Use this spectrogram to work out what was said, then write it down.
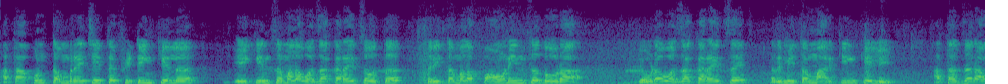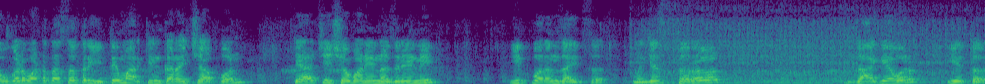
आता आपण कमरेचे इथे फिटिंग केलं. एक इंच मला वजा करायचं होतं तर इथं मला पाऊण इंच दोरा एवढं वजा करायचंय. तर मी इथं मार्किंग केली. आता जर अवघड वाटत असेल तर इथे मार्किंग करायची आपण. त्याच हिशोबाने नजरेने इथपर्यंत जायचं. म्हणजे सरळ जागेवर येतं.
